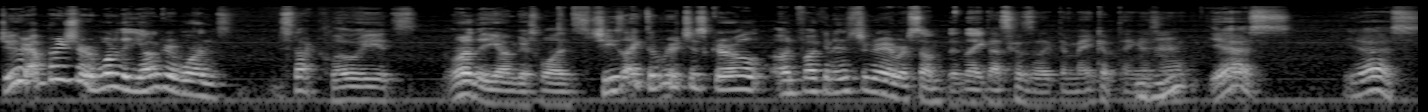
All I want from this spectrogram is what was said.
dude? I'm pretty sure one of the younger ones. It's not Khloe. It's one of the youngest ones. She's like the richest girl on fucking Instagram or something. Like Like that's because of like the makeup thing, isn't Mhm. it? Yes, yes,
